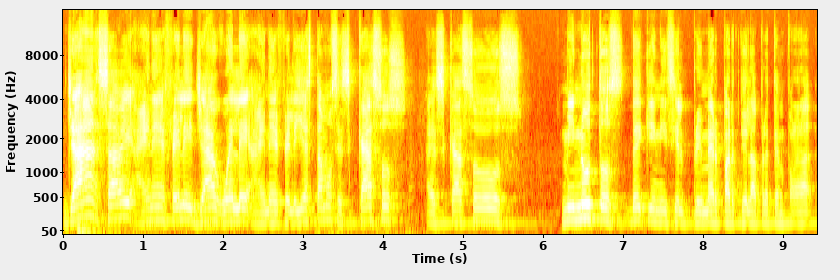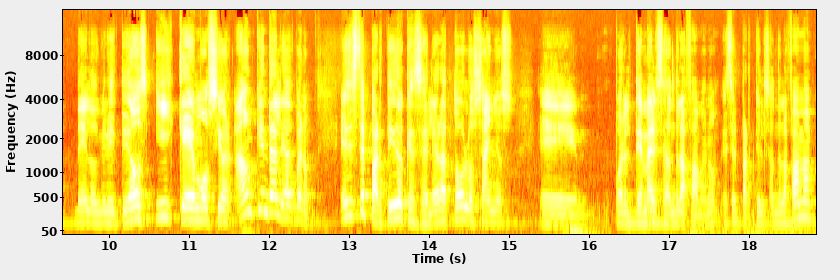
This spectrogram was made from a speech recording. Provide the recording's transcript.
Ya sabe a NFL, ya huele a NFL. Ya estamos escasos, a escasos minutos de que inicie el primer partido de la pretemporada del 2022. Y qué emoción. Aunque en realidad, bueno, es este partido que se celebra todos los años eh, por el tema del Salón de la Fama, ¿no? Es el partido del Salón de la Fama.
